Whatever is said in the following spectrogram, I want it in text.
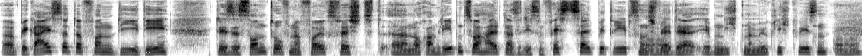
äh, begeistert davon, die Idee, dieses Sonthofener Volksfest äh, noch am Leben zu erhalten, also diesen Festzeltbetrieb, sonst mhm. wäre der eben nicht mehr möglich gewesen. Mhm.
